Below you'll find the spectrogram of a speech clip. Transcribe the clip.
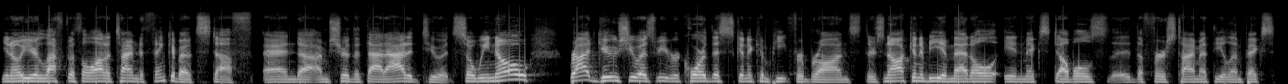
you know, you're left with a lot of time to think about stuff and uh, I'm sure that that added to it. So we know Brad Gushue, as we record this, is going to compete for bronze. There's not going to be a medal in mixed doubles uh, the first time at the Olympics.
